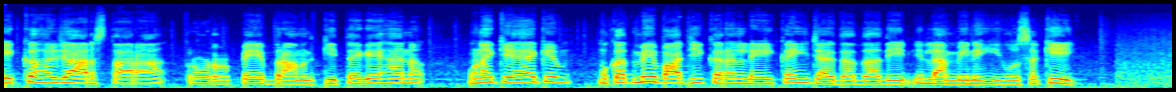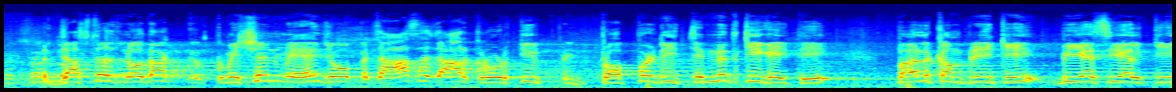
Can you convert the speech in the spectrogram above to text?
1017 ਕਰੋੜ ਰੁਪਏ ਬਰਾਮਦ ਕੀਤੇ ਗਏ ਹਨ ਉਹਨਾਂ ਕਿਹਾ ਹੈ ਕਿ ਮੁਕਦਮੇਬਾਜ਼ੀ ਕਰਨ ਲਈ ਕਈ ਜਾਇਦਾਦਾਂ ਦੀ ਨਿਲਾਮੀ ਨਹੀਂ ਹੋ ਸਕੀ जस्टिस लोधा कमीशन में जो पचास हजार करोड़ की प्रॉपर्टी चिन्हित की गई थी पर्ल कंपनी की बीएससीएल की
